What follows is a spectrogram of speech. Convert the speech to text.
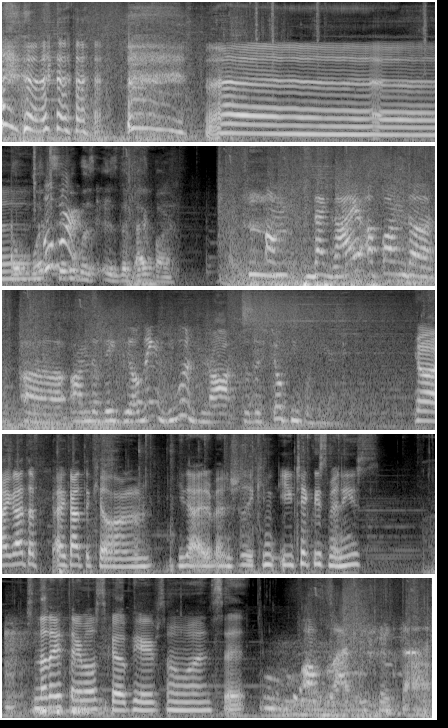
uh, What Boomer. city was is the dive bar? Um, that guy up on the uh on the big building, he was knocked. So there's still people here. no, I got the I got the kill on him. He died eventually. Can you take these minis? There's another thermal scope here if someone wants it. Ooh, I'll gladly take that.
